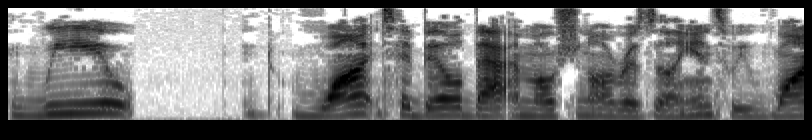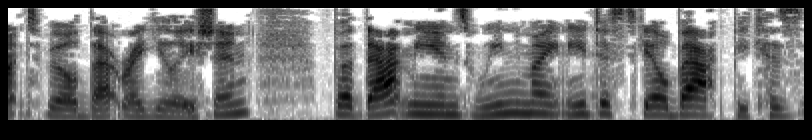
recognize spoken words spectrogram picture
we want to build that emotional resilience. We want to build that regulation. But that means we might need to scale back because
